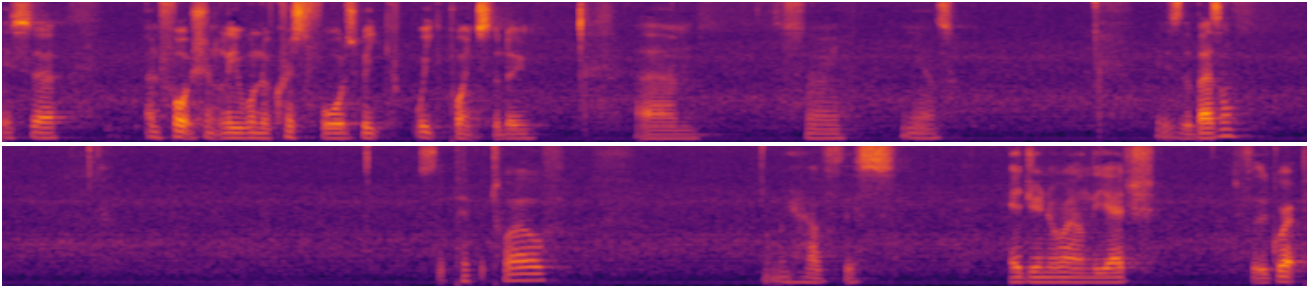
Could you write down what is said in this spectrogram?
It's uh, unfortunately one of Chris Ward's weak weak points. The loom. Um, so yes, here's the bezel. It's the pip at 12. And we have this edging around the edge for the grip.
